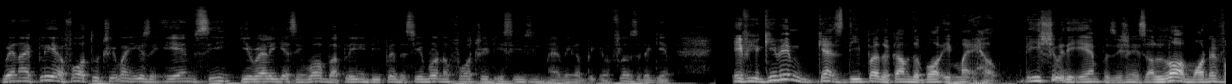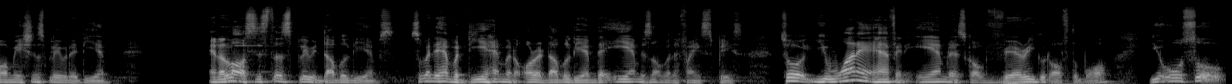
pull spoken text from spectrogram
When I play a 4-2-3-1 use the AMC, he rarely gets involved, but playing deeper in the same role in a 4-3-3 seems him having a big influence in the game. If you give him gets deeper to come the ball, it might help. The issue with the AM position is a lot of modern formations play with a DM. And a lot of systems play with double DMs. So when they have a DM or a double DM, the AM is not going to find space. So you want to have an AM that's got very good off the ball. You also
